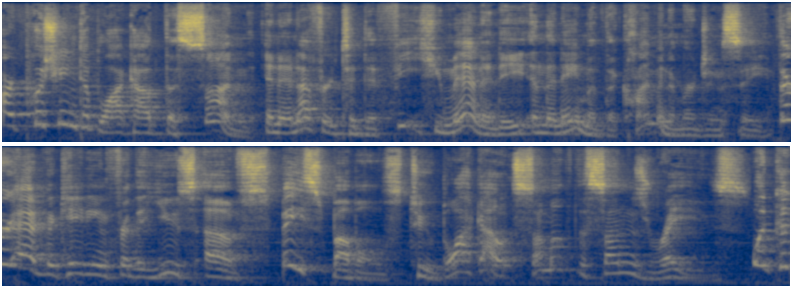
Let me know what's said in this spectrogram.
are pushing to block out the sun in an effort to defeat humanity in the name of the climate emergency. They're advocating for the use of space bubbles to block out some of the sun's rays. What could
